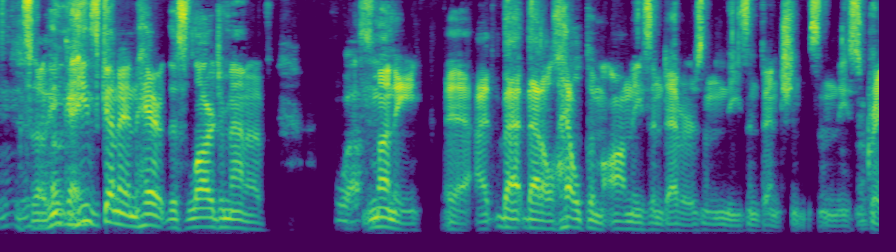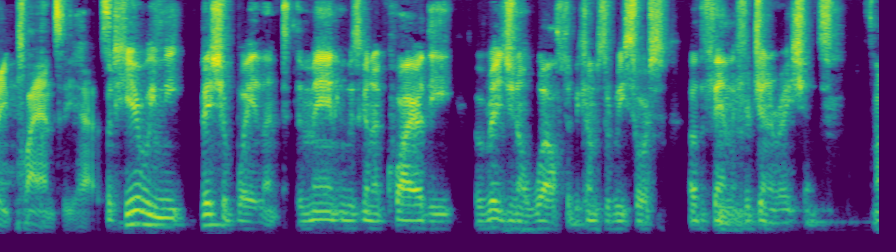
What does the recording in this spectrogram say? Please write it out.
Mm, So he, Okay. he's going to inherit this large amount of well, money. Yeah, I, that that'll help him on these endeavors and these inventions and these Okay. great plans he has. but here we meet Bishop Wayland, the man who is going to acquire the original wealth that becomes the resource of the family for generations. Uh,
